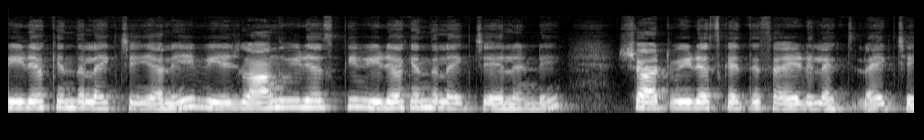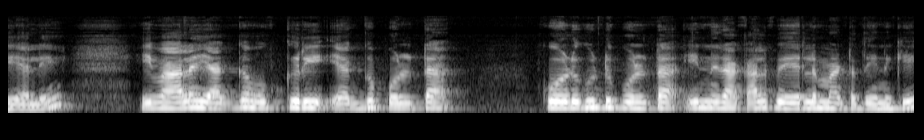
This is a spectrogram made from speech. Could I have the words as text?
వీడియో కింద లైక్ చేయాలి. లాంగ్ వీడియోస్కి వీడియో కింద లైక్ చేయాలండి. షార్ట్ వీడియోస్కి అయితే సైడ్ లైక్ లైక్ చేయాలి. ఇవాళ ఎగ్గ ఉక్కిరి ఎగ్గ పొల్ట కోడిగుడ్డు పుల్ట ఇన్ని రకాల పేర్లు అన్నమాట దీనికి.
